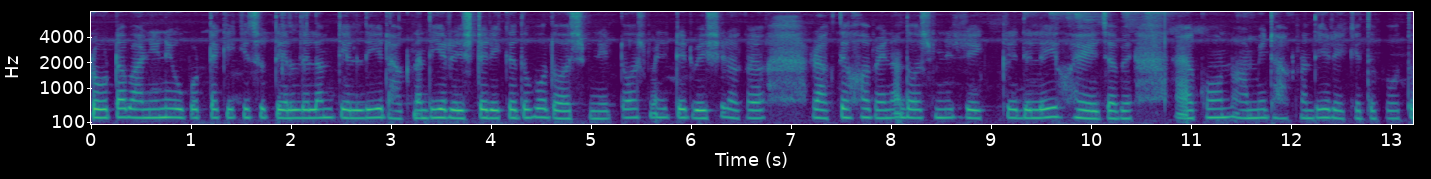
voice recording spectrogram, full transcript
ডোটা বানিয়ে নিয়ে উপর থেকে কিছু তেল দিলাম। তেল দিয়ে ঢাকনা দিয়ে রেস্টে রেখে দেবো। দশ মিনিট, দশ মিনিটের বেশি রাখা, রাখতে হবে না। দশ মিনিট রেখে দিলেই হয়ে যাবে। এখন আমি ঢাকনা দিয়ে রেখে দেবো। তো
